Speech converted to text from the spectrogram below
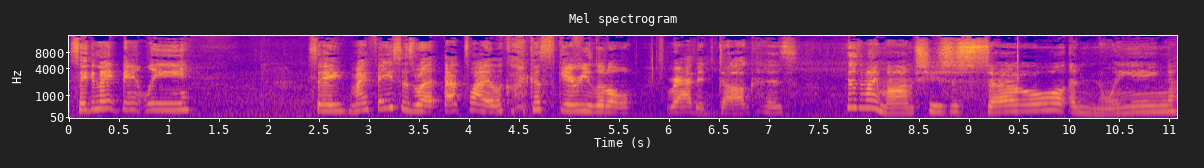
Say goodnight, Bentley say, my face is wet, that's why I look like a scary little rabid dog, because because my mom, she's just so annoying.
